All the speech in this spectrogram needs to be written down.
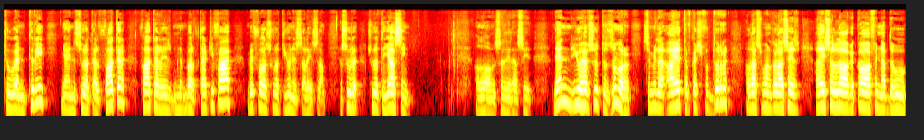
2 and 3 in Surah Al-Fatir. Fatir is number 35 Before Surah Yunus alayhi salam, Surah, Surah Yasin. Allahumma salli ala Sayyid. Then you have Surah Zumar, similar ayat of Kashf al-Durr. Allah subhanahu wa ta'ala says, أليس الله بقاف عبده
